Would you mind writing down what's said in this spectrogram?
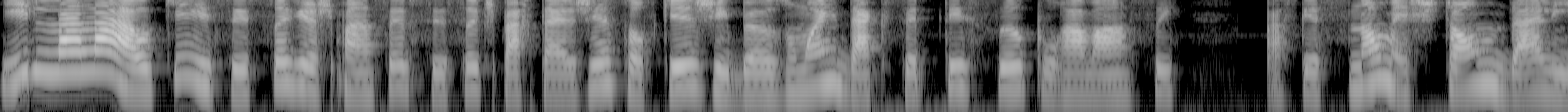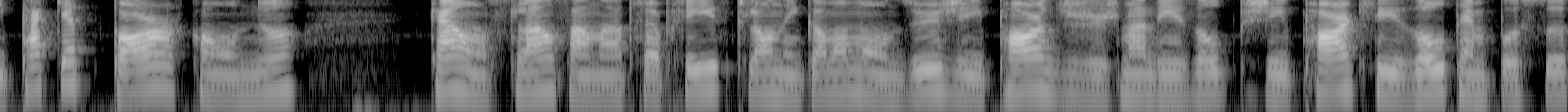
il là là, OK, c'est ça que je pensais, c'est ça que je partageais, sauf que j'ai besoin d'accepter ça pour avancer. Parce que sinon, mais je tombe dans les paquets de peur qu'on a quand on se lance en entreprise, puis là, on est comme, oh mon Dieu, j'ai peur du jugement des autres, puis j'ai peur que les autres n'aiment pas ça,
